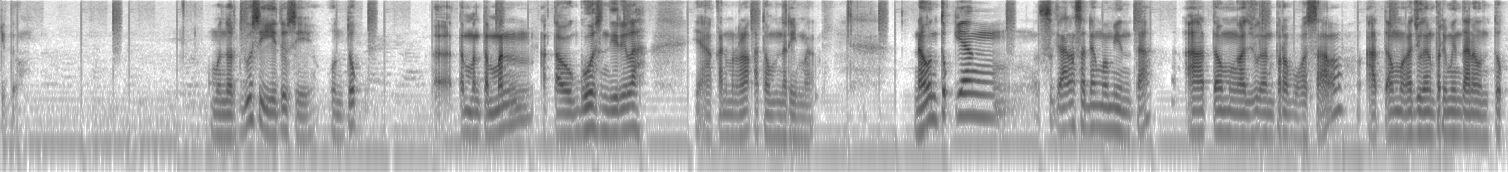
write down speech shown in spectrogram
gitu. Menurut gue sih itu sih untuk uh, teman-teman atau gue sendirilah yang akan menolak atau menerima. Nah, untuk yang sekarang sedang meminta atau mengajukan proposal atau mengajukan permintaan untuk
